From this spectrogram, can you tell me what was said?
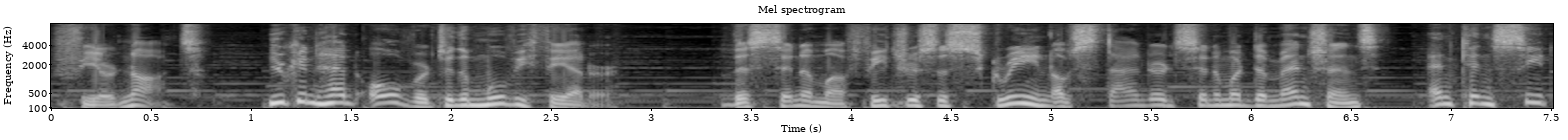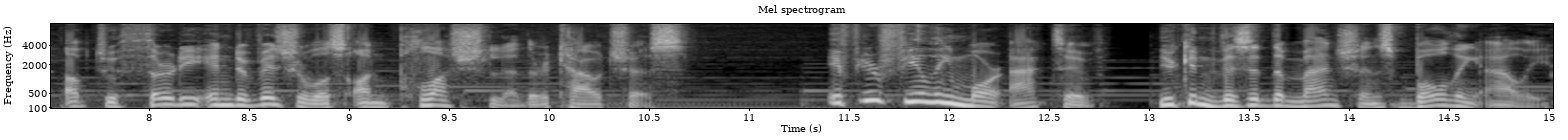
fear not. You can head over to the movie theater. This cinema features a screen of standard cinema dimensions and can seat up to 30 individuals on plush leather couches. If you're feeling more active, you can visit the mansion's bowling alley,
